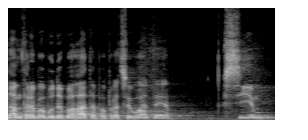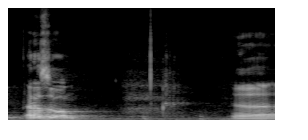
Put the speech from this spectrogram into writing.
Нам треба буде багато попрацювати всім разом. Е,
